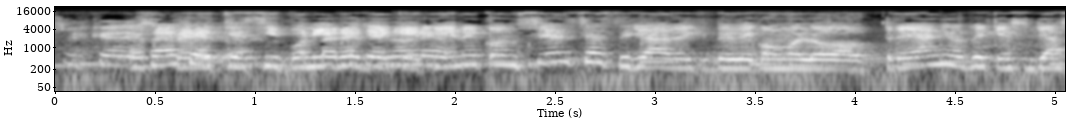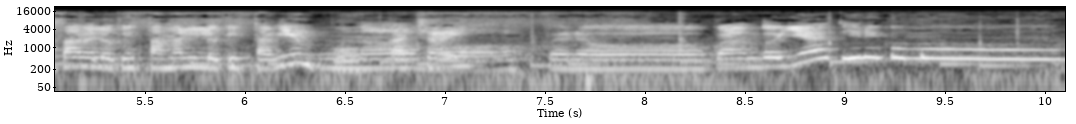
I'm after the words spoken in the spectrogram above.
Es que O sea, Pero es que si desde que que, no le- tiene conciencia, sería de- desde como los 3 años de que ya sabe lo que está mal y lo que está bien, pues, No, ¿cachai? po, pero cuando ya tiene como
